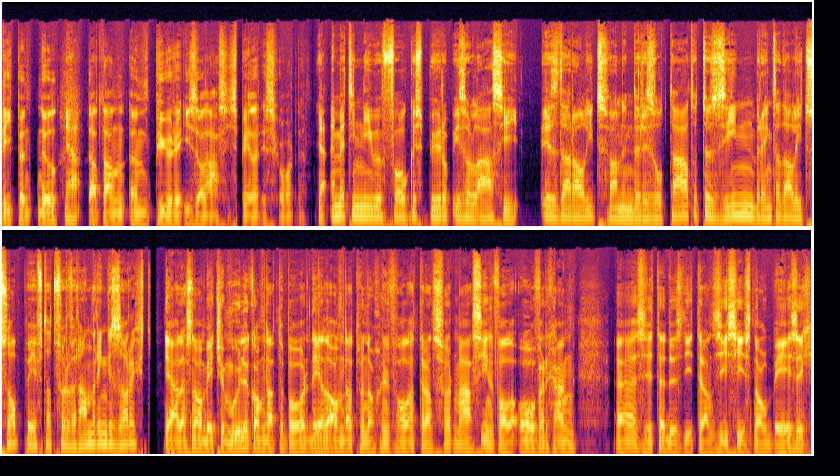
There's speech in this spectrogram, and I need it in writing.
3.0. Ja. Dat dan een pure isolatiespeler is geworden. Ja, en met die nieuwe focus puur op isolatie, is daar al iets van in de resultaten te zien? Brengt dat al iets op? Heeft dat voor verandering gezorgd? Ja, dat is nog een beetje moeilijk om dat te beoordelen, omdat we nog in volle transformatie, in volle overgang eh, zitten. Dus die transitie is nog bezig.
